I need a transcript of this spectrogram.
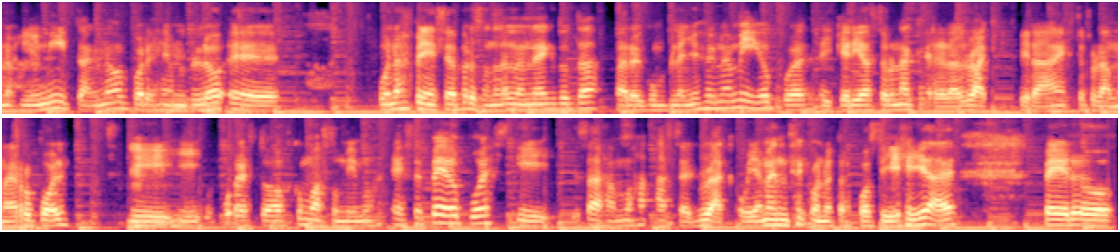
nos limitan, ¿no? Por ejemplo, una experiencia personal, la anécdota, para el cumpleaños de un amigo, pues él quería hacer una carrera drag, inspirada en este programa de RuPaul, y, pues todos como asumimos ese pedo, pues, y, o sea, vamos a hacer drag, obviamente con nuestras posibilidades, pero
